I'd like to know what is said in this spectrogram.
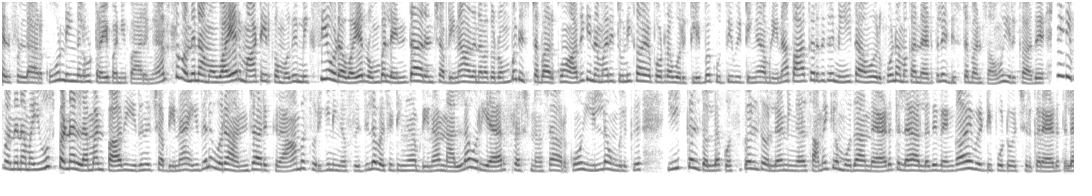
ஹெல்ப்ஃபுல்லாக இருக்கும். நீங்களும் ட்ரை பண்ணி பாருங்கள் நெக்ஸ்ட் வந்து நம்ம ஒயர் மாட்டிருக்கும் போது மிக்சியோட ஒயர் ரொம்ப லென்த்தாக இருந்துச்சு அப்படின்னா அது நமக்கு ரொம்ப டிஸ்டர்பாக இருக்கும். அதுக்கு இந்த மாதிரி துணிக்காய போடுற ஒரு கிளிப்பை குத்தி விட்டீங்க அப்படின்னா பார்க்கறதுக்கு நீட்டாகவும் இருக்கும். நமக்கு அந்த இடத்துல டிஸ்டர்பன்ஸாகவும் இருக்காது. இப்போ வந்து நம்ம யூஸ் பண்ண லெமன் பாதி இருந்துச்சு அப்படின்னா இதில் ஒரு அஞ்சாறு கிராம்பை சுருக்கி நீங்கள் ஃப்ரிட்ஜில் வச்சிட்டிங்க அப்படின்னா நல்ல ஒரு ஏர் ஃப்ரெஷ்னஸாக இருக்கும். இல்லை உங்களுக்கு ஈக்கல் தொல்லை கொசுக்கள் தொல்லை நீங்கள் சமைக்கும் போது அந்த இடத்துல அல்லது வெங்காயம் வெட்டி போட்டு வச்சிருக்கிற இடத்துல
